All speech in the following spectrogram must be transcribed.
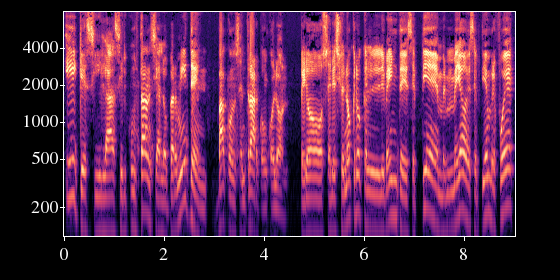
y que si las circunstancias lo permiten, va a concentrar con Colón. Pero se lesionó creo que el 20 de septiembre, mediados de septiembre fue,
